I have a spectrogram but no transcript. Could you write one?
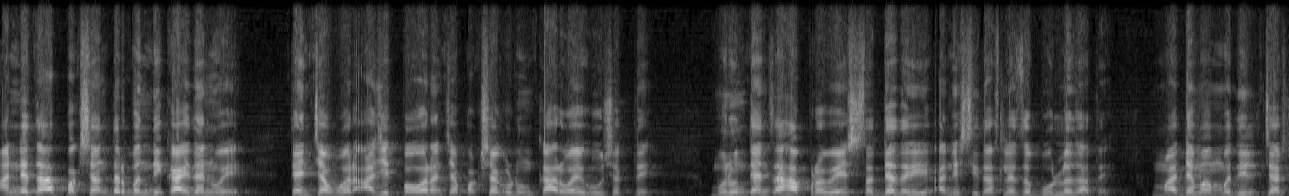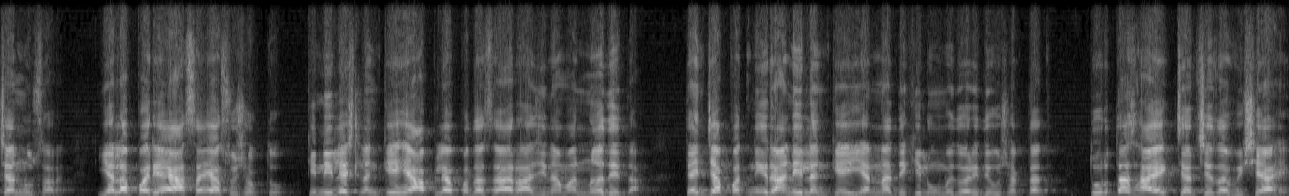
अन्यथा पक्षांतर बंदी कायद्यान्वये त्यांच्यावर अजित पवारांच्या पक्षाकडून कारवाई होऊ शकते. म्हणून त्यांचा हा प्रवेश सध्या तरी अनिश्चित असल्याचं बोललं जात आहे माध्यमांमधील चर्चांनुसार याला पर्याय असाही असू शकतो की निलेश लंके हे आपल्या पदाचा राजीनामा न देता त्यांच्या पत्नी राणी लंके यांना देखील उमेदवारी देऊ शकतात. तुर्तास हा एक चर्चेचा विषय आहे.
